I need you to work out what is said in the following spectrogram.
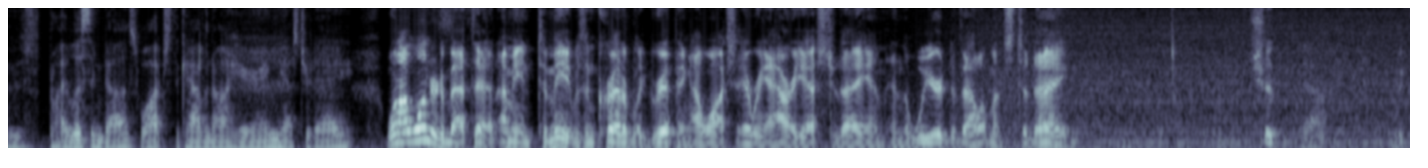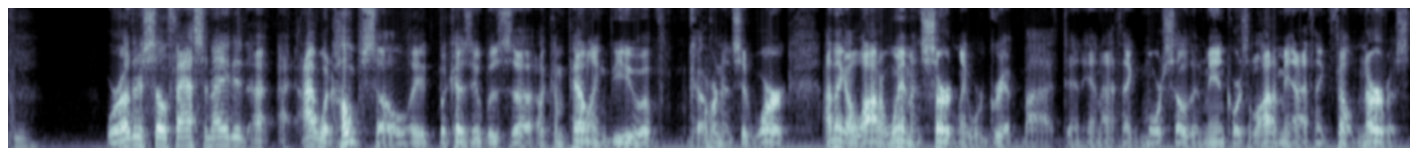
who's probably listening to us, watched the Kavanaugh hearing yesterday. Well, I wondered about that. I mean, to me, it was incredibly gripping. I watched every hour yesterday and, and the weird developments today. Should Yeah. we, were others so fascinated? I, I, I would hope so, eh, because it was uh, a compelling view of governance at work. I think a lot of women certainly were gripped by it, and, and I think more so than men. Of course, a lot of men I think felt nervous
